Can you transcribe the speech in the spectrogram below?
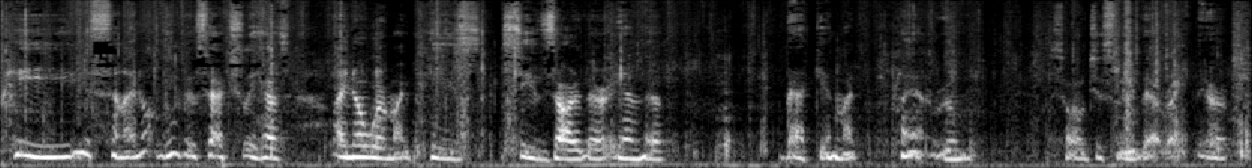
peas, and I don't think this actually has, I know where my peas seeds are. They're in the, back in my plant room. So I'll just leave that right there.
